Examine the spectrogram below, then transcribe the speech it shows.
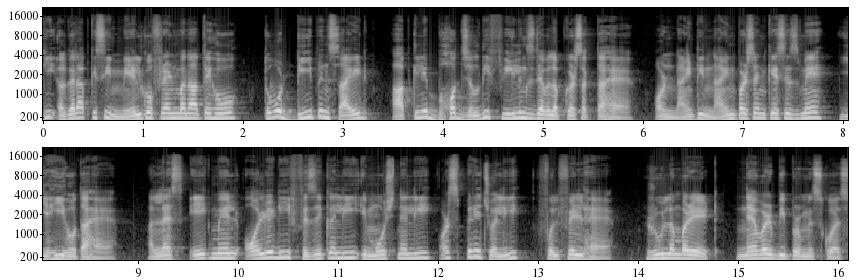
कि अगर आप किसी मेल को फ्रेंड बनाते हो तो वो डीप इनसाइड आपके लिए बहुत जल्दी फीलिंग्स डेवलप कर सकता है और 99% केसेस में यही होता है अनलेस एक मेल ऑलरेडी फिजिकली इमोशनली और स्पिरिचुअली फुलफिल्ड है। Rule number eight never be promiscuous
